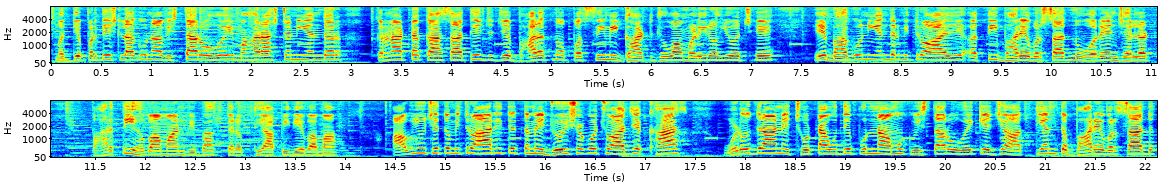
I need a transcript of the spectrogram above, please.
મધ્યપ્રદેશ લાગુના વિસ્તારો હોય, મહારાષ્ટ્રની અંદર કર્ણાટક આ સાથે જ જે ભારતનો પશ્ચિમી ઘાટ જોવા મળી રહ્યો છે, એ ભાગોની અંદર મિત્રો આજે અતિ ભારે વરસાદનું ઓરેન્જ એલર્ટ ભારતીય હવામાન વિભાગ તરફથી આપી દેવામાં આવ્યું છે. તો મિત્રો આ રીતે તમે જોઈ શકો છો આજે ખાસ વડોદરા અને છોટા ઉદેપુરના અમુક વિસ્તારો હોય કે જ્યાં અત્યંત ભારે વરસાદ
